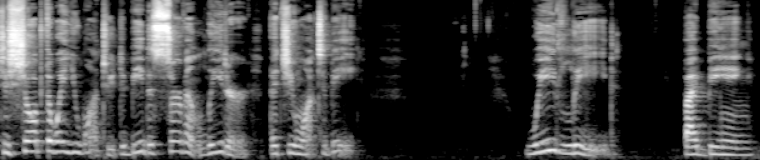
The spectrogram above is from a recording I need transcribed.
to show up the way you want to, to be the servant leader that you want to be. We lead by being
